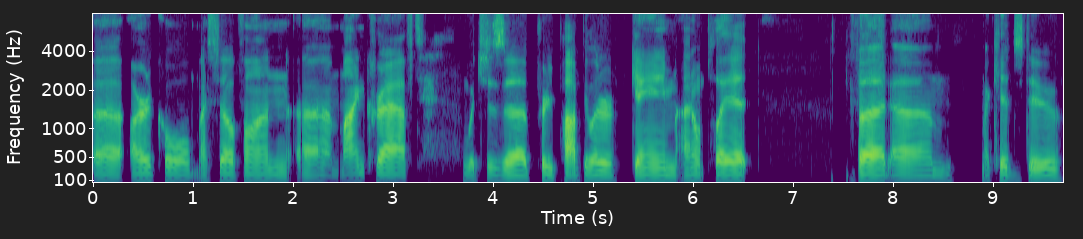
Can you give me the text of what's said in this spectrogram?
a, a article myself on uh, Minecraft, which is a pretty popular game. I don't play it, but um, my kids do.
